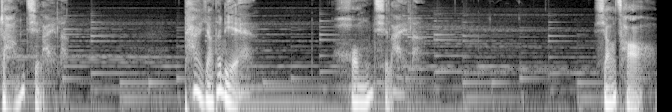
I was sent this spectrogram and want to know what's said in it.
涨起来了。太阳的脸红起来了，小草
